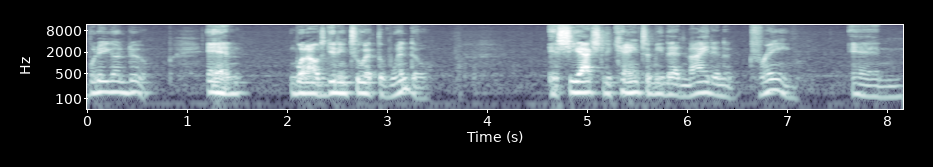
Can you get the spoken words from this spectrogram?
what are you going to do? And what I was getting to at the window is she actually came to me that night in a dream and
